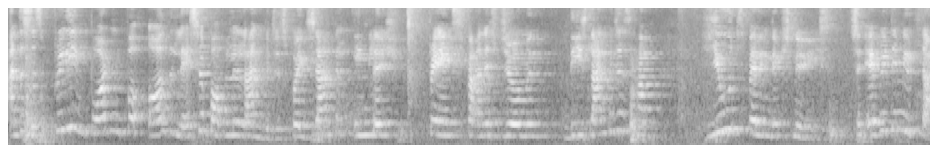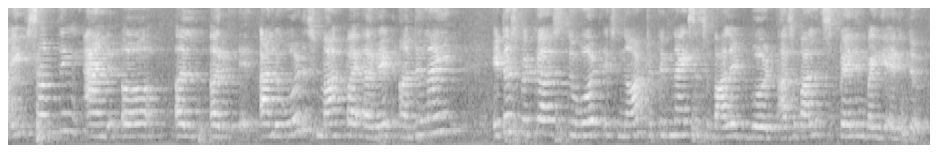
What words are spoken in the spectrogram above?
And this is pretty important for all the lesser popular languages. For example, English, French, Spanish, German. These languages have huge spelling dictionaries. So every time you type something and, uh, a, a, and the word is marked by a red underline, it is because the word is not recognized as a valid word, as a valid spelling by the editor.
